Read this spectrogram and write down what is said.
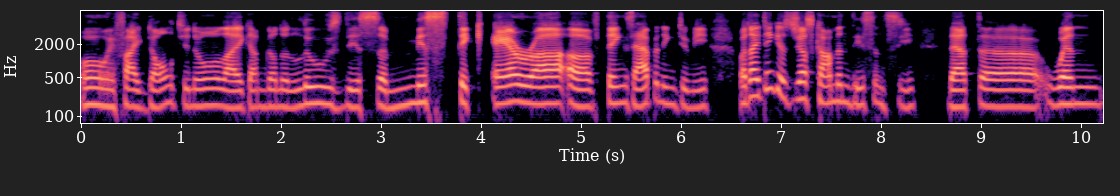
oh if i don't you know like i'm gonna lose this uh, mystic era of things happening to me but i think it's just common decency that uh, when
